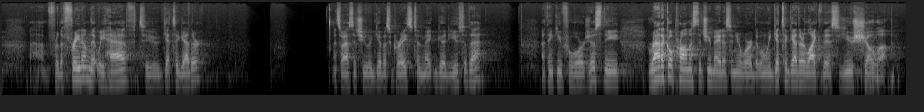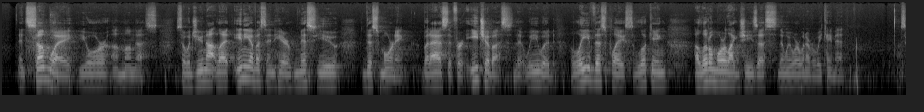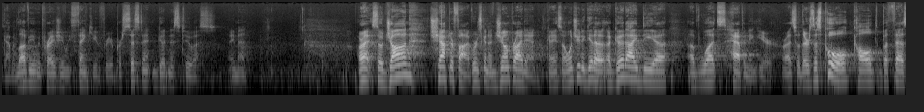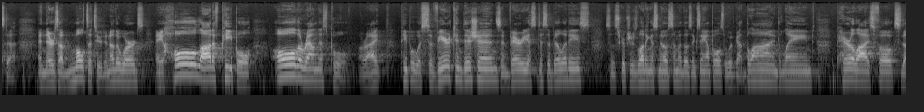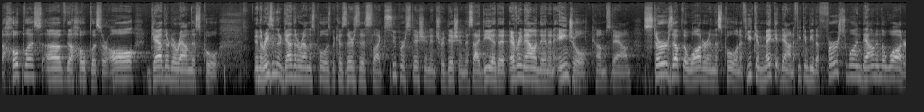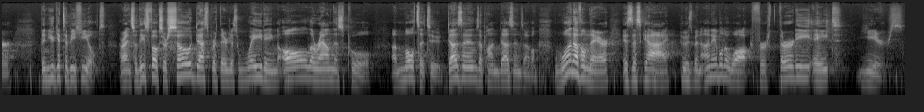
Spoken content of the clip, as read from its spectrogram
uh, for the freedom that we have to get together. And so I ask that you would give us grace to make good use of that. I thank you for just the radical promise that you made us in your word that when we get together like this, you show up. In some way, you're among us. So, would you not let any of us in here miss you this morning? But I ask that for each of us, that we would leave this place looking a little more like Jesus than we were whenever we came in. So, God, we love you, we praise you, and we thank you for your persistent goodness to us. Amen. All right, so John chapter 5. We're just going to jump right in, okay? So I want you to get a, a good idea of what's happening here. All right, so there's this pool called Bethesda, and there's a multitude. In other words, a whole lot of people all around this pool. All right, people with severe conditions and various disabilities. So the scripture is letting us know some of those examples. where We've got blind, lamed, paralyzed folks. The hopeless of the hopeless are all gathered around this pool. And the reason they're gathered around this pool is because there's this like superstition and tradition, this idea that every now and then an angel comes down, stirs up the water in this pool, and if you can make it down, if you can be the first one down in the water, then you get to be healed. All right, and so these folks are so desperate, they're just waiting all around this pool. A multitude, dozens upon dozens of them. One of them there is this guy who has been unable to walk for 38 years.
